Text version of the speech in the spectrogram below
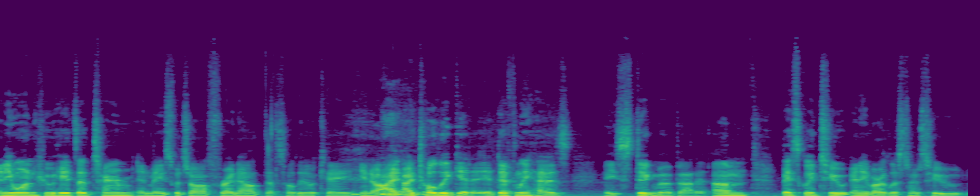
anyone who hates that term and may switch off right now, that's totally okay. You know, I, I totally get it. It definitely has a stigma about it. Um, basically, to any of our listeners who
